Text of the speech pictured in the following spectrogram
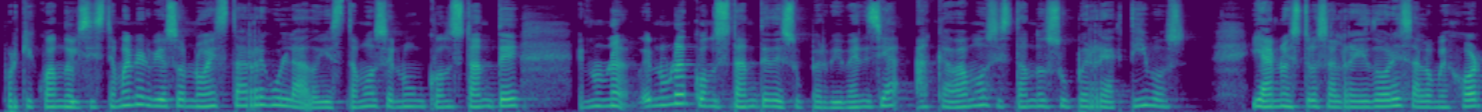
Porque cuando el sistema nervioso no está regulado y estamos en un constante, en una, en una constante de supervivencia, acabamos estando súper reactivos. Y a nuestros alrededores a lo mejor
